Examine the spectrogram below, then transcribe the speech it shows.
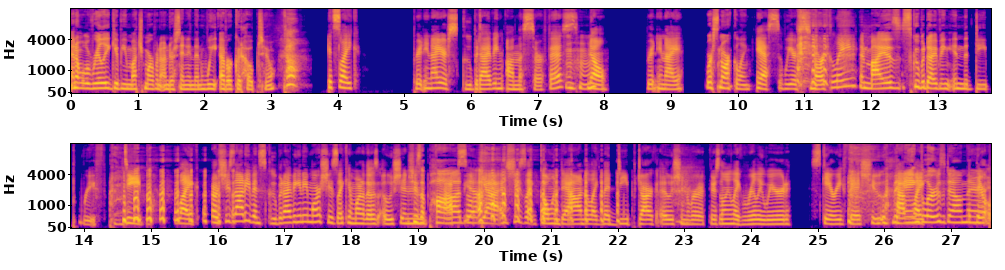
And it will really give you much more of an understanding than we ever could hope to. it's like Brittany and I are scuba diving on the surface. Mhm. No, Brittany and I, We're snorkeling, yes, we are snorkeling and Maya's scuba diving in the deep reef. deep. Like, or she's not even scuba diving anymore. She's like in one of those ocean. She's a pod, capsule- yeah. yeah, and she's like going down to like the deep dark ocean where there's only like really weird, scary fish who The have like anglers down there. their yeah.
